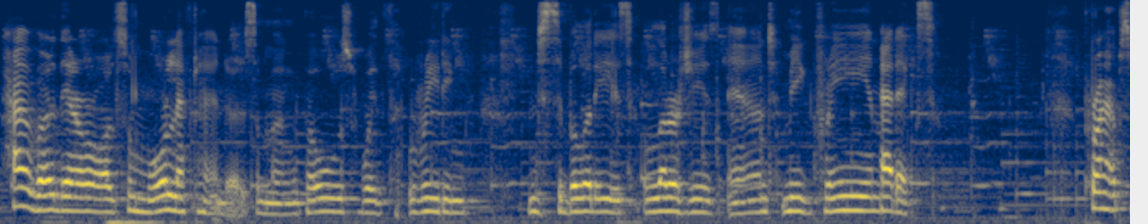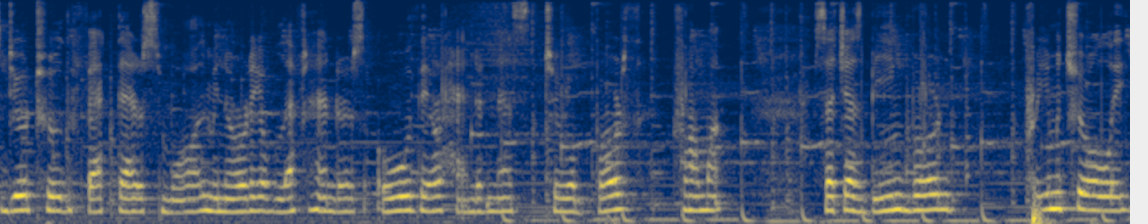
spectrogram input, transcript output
However, there are also more left-handers among those with reading disabilities, allergies, and migraine headaches. Perhaps due to the fact that a small minority of left-handers owe their handedness to a birth trauma such as being born prematurely.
